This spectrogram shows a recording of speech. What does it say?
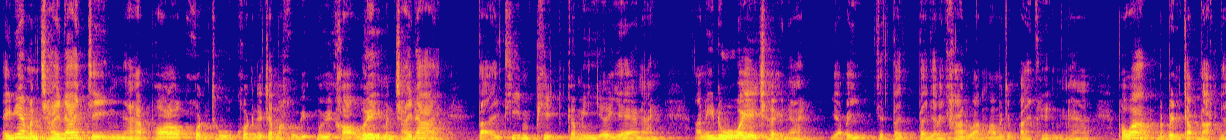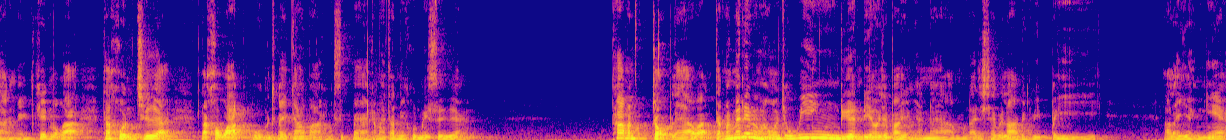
ไอเนี้ยมันใช้ได้จริงนะครับพอเราคนถูกคนก็จะมาวิเคราะห์เฮ้ยมันใช้ได้ แต่ไอที่มันผิดก็มีเยอะแยะนะ อันนี้ดูไว้เฉยๆนะ อย่าไปแต่แต่อย่าไปคาดหวังว่ามันจะไปถึงนะฮะเพราะว่ามันเป็นกับดักอย่างหนึ่ง เช่นบอกว่า ถ้าคนเชื่อแล้วเขาวัดโอ้มันจะไป9บาท68ทำไมตอนนี้คุณไม่ซื้อถ้ามันจบแล้วอะแต่มันไม่ได้หมายความว่าจะวิ่งเดือนเดียวจะไปอย่างนั้นนะครับมันก็จะใช้เวลาเป็นปีๆอะไรอย่างเงี้ย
